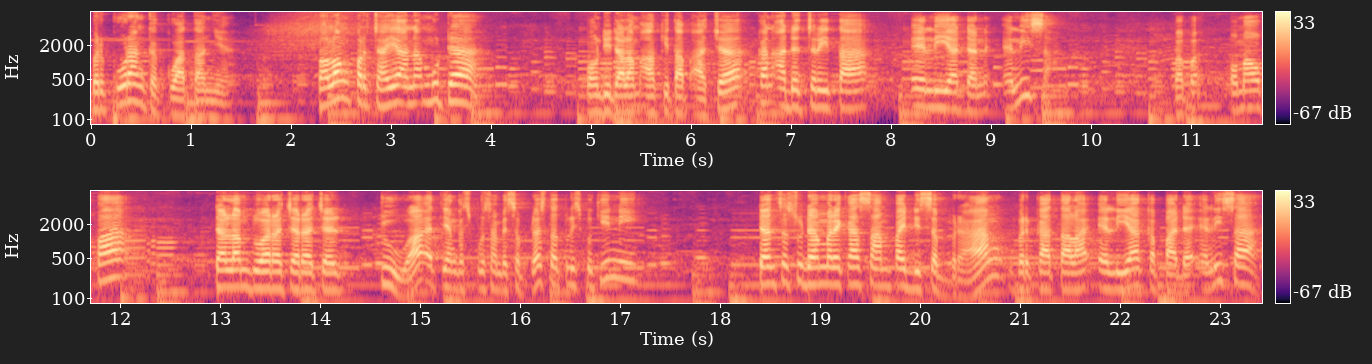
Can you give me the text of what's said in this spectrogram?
berkurang kekuatannya. Tolong percaya anak muda. Wong di dalam Alkitab aja kan ada cerita Elia dan Elisa. Bapak, Oma Opa dalam dua Raja-Raja 2 ayat yang ke-10 sampai 11 tertulis begini. Dan sesudah mereka sampai di seberang, berkatalah Elia kepada Elisa,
